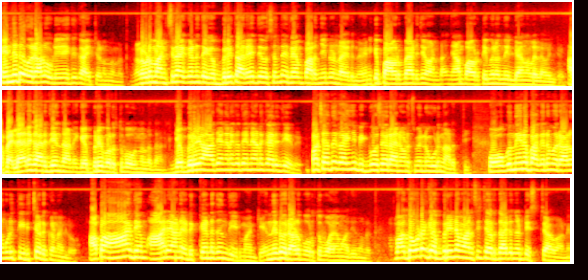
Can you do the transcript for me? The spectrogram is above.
എന്നിട്ട് ഒരാൾ ഉള്ളിലേക്ക് കയറ്റണം എന്നുള്ളത്. നിങ്ങളിവിടെ മനസ്സിലാക്കേണ്ടത് ഗബ്രി തലേ ദിവസം തന്നെ ഞാൻ പറഞ്ഞിട്ടുണ്ടായിരുന്നു എനിക്ക് പവർ ബാഡ്ജ് വേണ്ട ഞാൻ പവർ ടീമിലൊന്നും ഇല്ല എന്നുള്ള ലെവലിൽ അപ്പൊ എല്ലാവരും കരുതിയത് എന്താണ്? ഗബ്രി പുറത്തു പോകുന്നുള്ളതാണ്. ഗബ്രി ആദ്യം അങ്ങനെയൊക്കെ തന്നെയാണ് കരുതിയത്. പക്ഷെ അത് കഴിഞ്ഞ് ബിഗ് ബോസ് ഒരു അനൗൺസ്മെന്റ് കൂടി നടത്തി. പോകുന്നതിന് പകരം ഒരാളും കൂടി തിരിച്ചെടുക്കണമല്ലോ. അപ്പൊ ആദ്യം ആരാണ് എടുക്കേണ്ടതെന്ന് തീരുമാനിക്കുക. എന്നിട്ട് ഒരാൾ പുറത്തു പോയാൽ മതി എന്നുള്ളത്. അപ്പൊ അതോടെ ഗബ്രീന്റെ മനസ്സിൽ ചെറുതായിട്ടൊന്ന് ടിസ്റ്റ് ആവാണ്.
